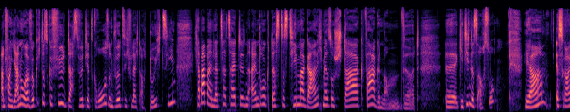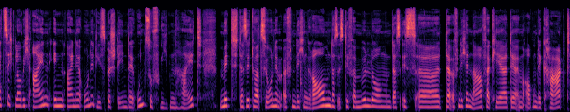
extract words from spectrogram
Anfang Januar, wirklich das Gefühl, das wird jetzt groß und wird sich vielleicht auch durchziehen. Ich habe aber in letzter Zeit den Eindruck, dass das Thema gar nicht mehr so stark wahrgenommen wird. Äh, geht Ihnen das auch so? Ja, es reiht sich, glaube ich, ein in eine ohne dies bestehende Unzufriedenheit mit der Situation im öffentlichen Raum. Das ist die Vermüllung, das ist äh, der öffentliche Nahverkehr, der im Augenblick hakt.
